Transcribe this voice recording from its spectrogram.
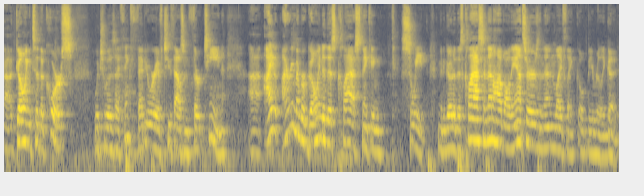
uh, going to the course, which was I think February of 2013, uh, I I remember going to this class thinking, sweet, I'm going to go to this class and then I'll have all the answers and then life like will be really good.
